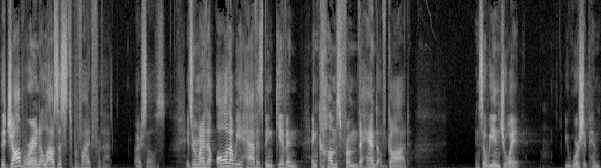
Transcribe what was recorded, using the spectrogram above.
the job we're in allows us to provide for that ourselves. It's a reminder that all that we have has been given and comes from the hand of God. And so we enjoy it. We worship Him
